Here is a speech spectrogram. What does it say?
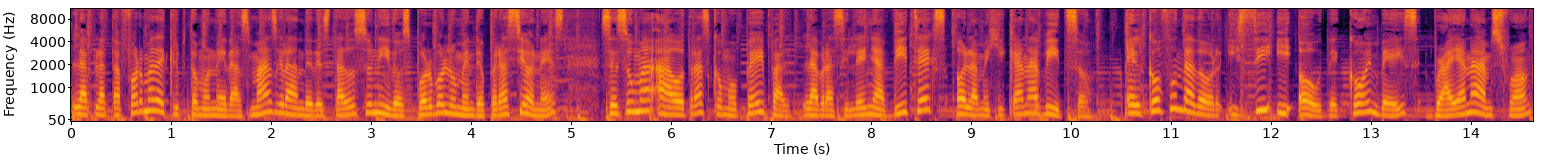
La plataforma de criptomonedas más grande de Estados Unidos por volumen de operaciones se suma a otras como PayPal, la brasileña Vitex o la mexicana Bitso. El cofundador y CEO de Coinbase, Brian Armstrong,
